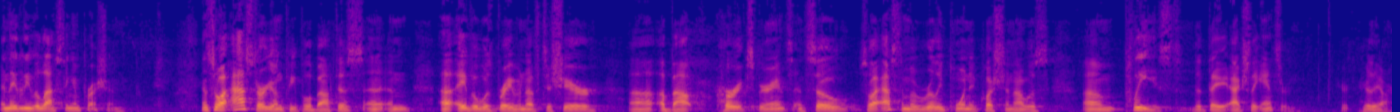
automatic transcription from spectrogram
and they leave a lasting impression. And so I asked our young people about this, and, and uh, Ava was brave enough to share uh, about her experience. And so, so I asked them a really pointed question. I was um, pleased that they actually answered. Here, here they are.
